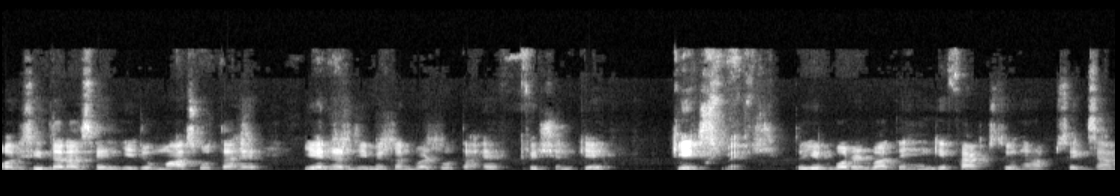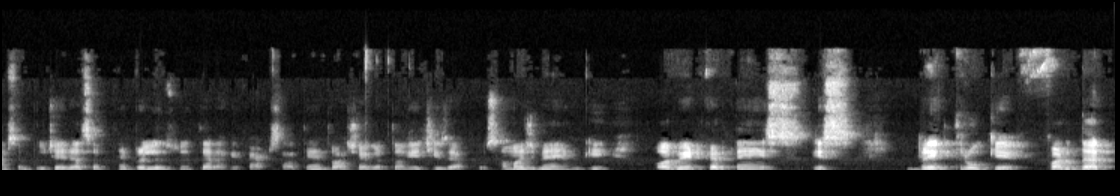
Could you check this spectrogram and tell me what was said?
और इसी तरह से ये जो मास होता है ये एनर्जी में कन्वर्ट होता है फिशन के केस में। तो ये इंपॉर्टेंट बातें हैं, ये फैक्ट्स जो हैं आपसे एग्ज़ाम्स में पूछे जा सकते हैं प्रिलिम्स में तरह के फैक्ट्स आते हैं तो आशा करता हूँ ये चीज़ें आपको समझ में होंगी। और वेट करते हैं इस इस ब्रेक थ्रू के फर्दर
